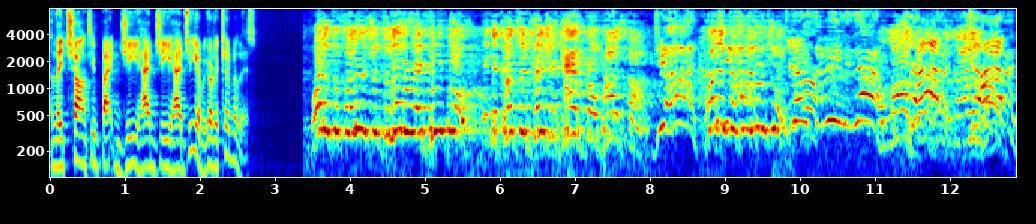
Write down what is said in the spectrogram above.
And they chanted back jihad, jihad, jihad. We've got a clip of this. What is the solution to liberate people in the concentration camp called Palestine? Jihad! What is jihad, the solution? Jihad! Allah jihad,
